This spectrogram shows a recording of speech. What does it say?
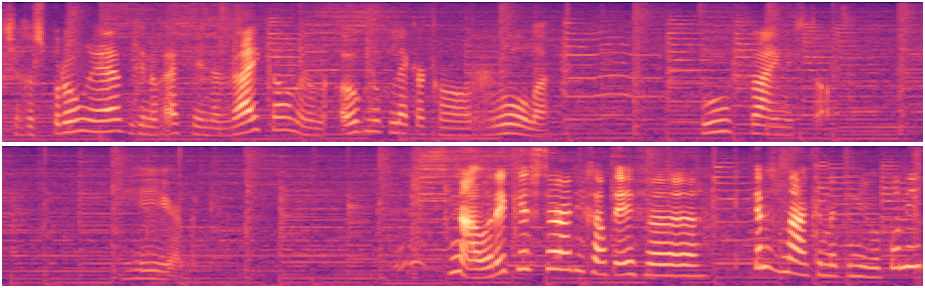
Als je gesprongen hebt, dat je nog even in de wei kan en dan ook nog lekker kan rollen. Hoe fijn is dat? Heerlijk. Nou, Rick is er. Die gaat even kennis maken met de nieuwe pony.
